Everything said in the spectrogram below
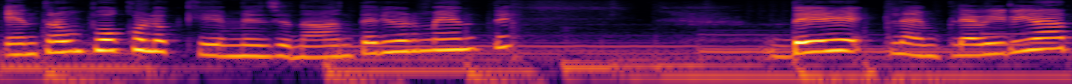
entra un poco lo que mencionaba anteriormente, de la empleabilidad,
